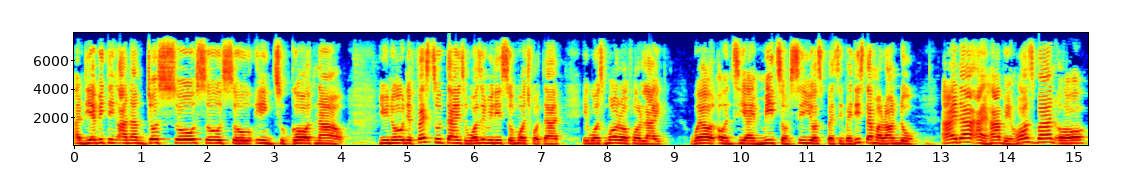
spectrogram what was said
and the everything. And I'm just so, so, so into God now. You know, the first two times it wasn't really so much for that. It was more of a like, well until I meet some serious person. But this time around, no. Either I have a husband or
